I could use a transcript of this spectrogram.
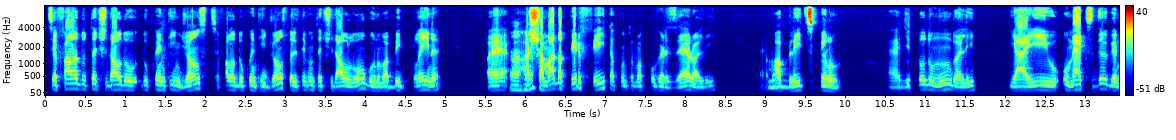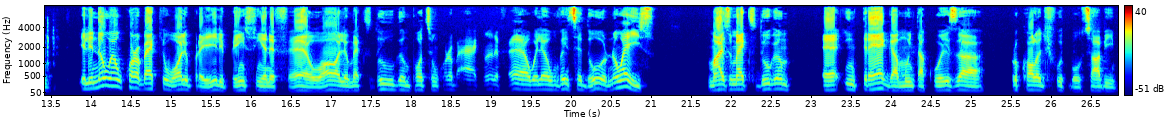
Você fala do touchdown do, do Quentin Johnson, você fala do Quentin Johnson, ele teve um touchdown longo numa big play, né? É, uhum. A chamada perfeita contra uma cover zero ali. É uma blitz pelo, é, de todo mundo ali. E aí o, o Max Duggan ele não é um quarterback que eu olho para ele, penso em NFL, olha, o Max Dugan pode ser um quarterback na NFL, ele é um vencedor, não é isso. Mas o Max Dugan é, entrega muita coisa pro college football, sabe?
